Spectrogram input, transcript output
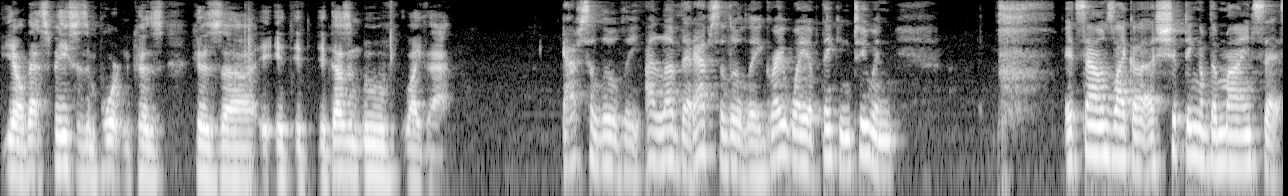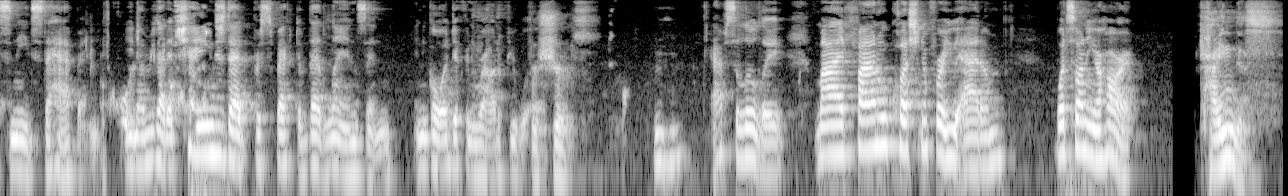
you know that space is important because because uh, it, it it doesn't move like that. Absolutely. I love that. Absolutely. Great way of thinking too and it sounds like a, shifting of the mindsets needs to happen. You know you got to change that perspective that lens and and go a different route if you will for sure mm-hmm. Absolutely. My final question for you, Adam what's on your heart? Kindness.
